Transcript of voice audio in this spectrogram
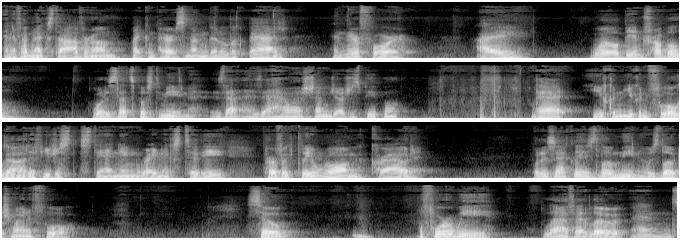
And if I'm next to Avraham, by comparison, I'm going to look bad and therefore I will be in trouble. What is that supposed to mean? Is that is that how Hashem judges people? That you can you can fool God if you're just standing right next to the perfectly wrong crowd what exactly does Lot mean? Who's Lot trying to fool? So, before we laugh at Lot and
